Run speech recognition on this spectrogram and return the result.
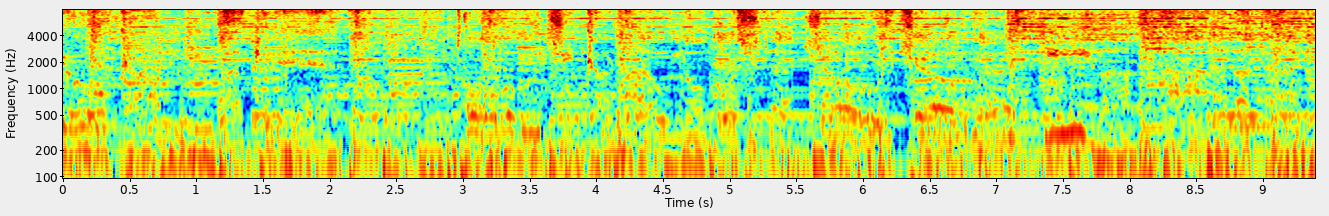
秒間だけ。飛ぶ力を残した蝶々が今羽ばたい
